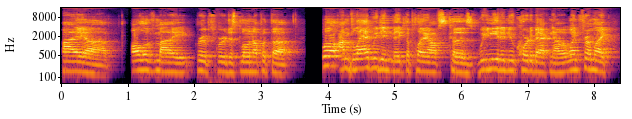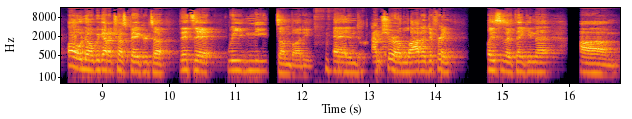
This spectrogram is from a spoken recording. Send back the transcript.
my uh, all of my groups were just blown up with the. Well, I'm glad we didn't make the playoffs because we need a new quarterback now. It went from like, oh no, we got to trust Baker to that's it, we need somebody. and I'm sure a lot of different places are thinking that. Um,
